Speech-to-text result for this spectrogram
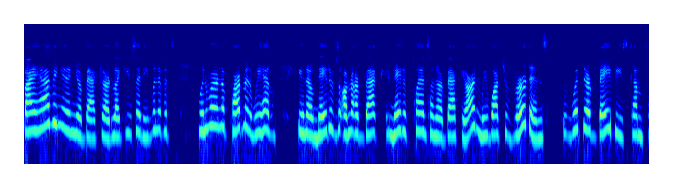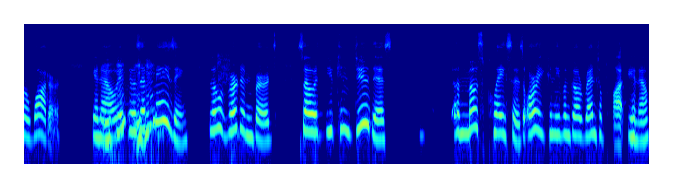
by having it in your backyard, like you said, even if it's when we're in an apartment, we have, you know, natives on our back, native plants on our backyard, and we watch verdins with their babies come for water. You know, mm-hmm, it, it, was mm-hmm. amazing. Little verdin birds. So you can do this in most places, or you can even go rent a plot, you know.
